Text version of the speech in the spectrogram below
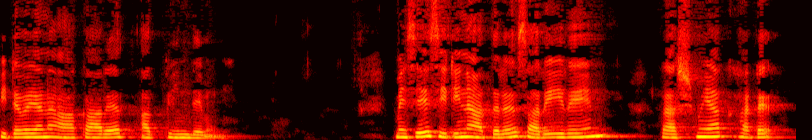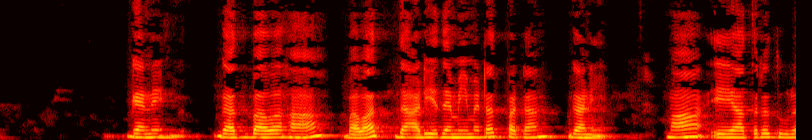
පිටව යන ආකාරයත් අත්විඳෙමු. මෙසේ සිටින අතර ශරීරයෙන් රශ්මියක් හට ගත් බව හා බවත් දාඩිය දැමීමටත් පටන් ගනී. මා ඒ අතරතුර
